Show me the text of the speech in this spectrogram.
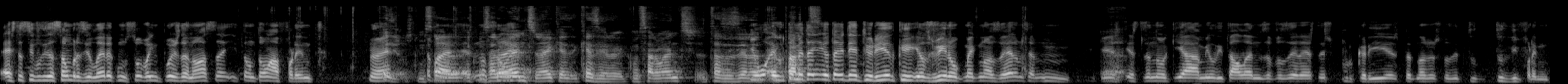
esta civilização brasileira começou bem depois da nossa e estão tão à frente. Não é? Eles começaram, Epá, não começaram sei. antes, não é? Quer, quer dizer, começaram antes, estás a dizer. Eu, a eu também tenho, eu tenho a teoria de que eles viram como é que nós éramos. disseram, Hum, estes, andam aqui há mil e tal anos a fazer estas porcarias, portanto nós vamos fazer tudo, tudo diferente.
